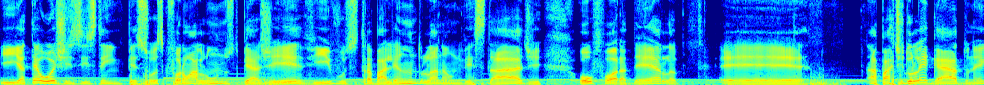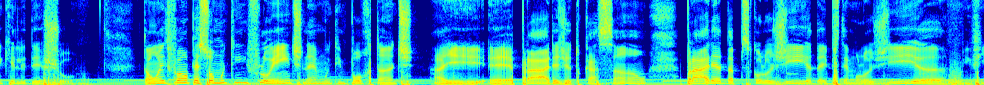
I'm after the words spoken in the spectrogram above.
E até hoje existem pessoas que foram alunos do Piaget, vivos, trabalhando lá na universidade ou fora dela, é, a partir do legado né, que ele deixou. Então ele foi uma pessoa muito influente, né, muito importante aí é, para a área de educação, para a área da psicologia, da epistemologia, enfim.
